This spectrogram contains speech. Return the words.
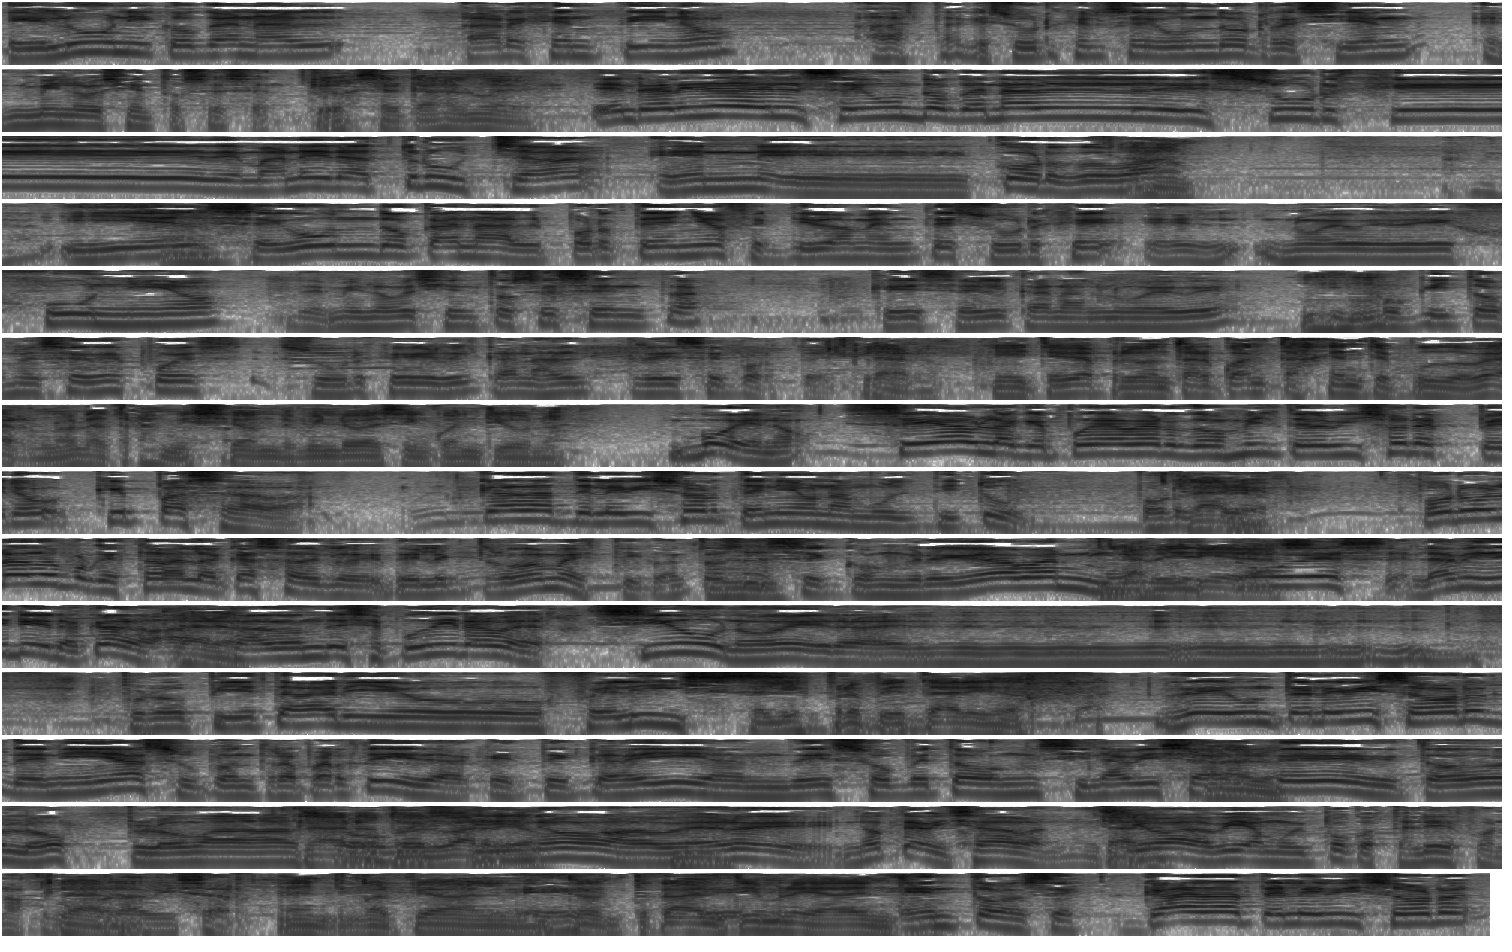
el único canal argentino hasta que surge el segundo recién en 1960. Que va a ser Canal 9. En realidad el segundo canal eh, surge de manera trucha en eh, Córdoba. Ah, Y el Ah. segundo canal porteño efectivamente surge el 9 de junio de 1960, que es el canal 9, y poquitos meses después surge el canal 13 porteño. claro. Y te voy a preguntar cuánta gente pudo ver, ¿no? La transmisión de 1951. Bueno, se habla que puede haber 2.000 televisores, pero ¿qué pasaba? Cada televisor tenía una multitud. ¿Por Claro. Por un lado porque estaba en la casa de, de electrodoméstico, entonces Mm. se congregaban Las multitudes, en la vidriera, claro, Claro. hasta donde se pudiera ver. Si uno era el propietario feliz, Feliz propietario. de un televisor tenía su contrapartida, que te caían de sopetón sin avisarte todos los plomazos Claro, vecinos, a Mm. ver, eh, no te avisaban, encima Claro. había muy pocos teléfonos para avisar. Eh, Golpeaba el, Este, tocaba el timbre y adentro. Entonces, cada televisor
